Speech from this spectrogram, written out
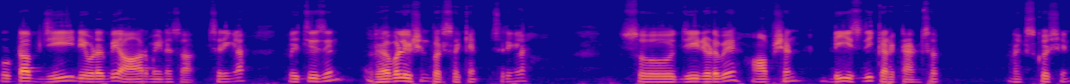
root of g divided by r minus r சரிங்களா which is in revolution per second சரிங்களா so g divided by option d is the correct answer next question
